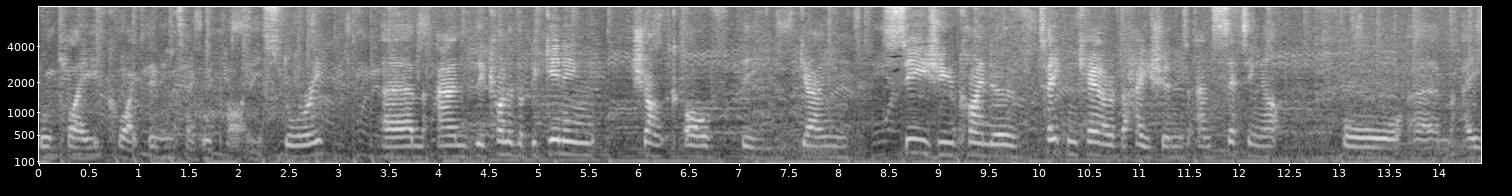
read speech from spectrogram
will play quite an integral part in the story. Um, and the kind of the beginning chunk of the game sees you kind of taking care of the Haitians and setting up for um, a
